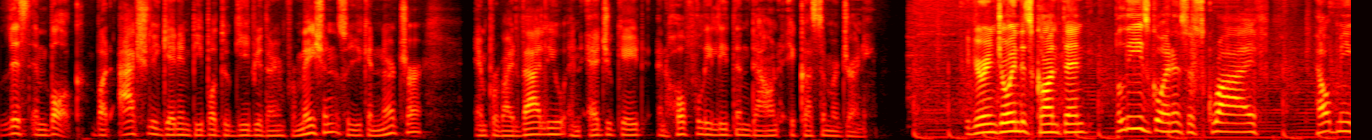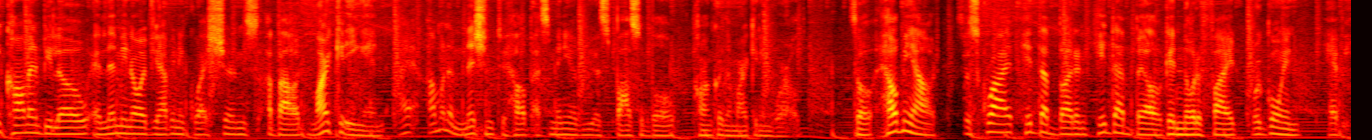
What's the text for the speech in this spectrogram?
list in bulk, but actually getting people to give you their information so you can nurture and provide value and educate and hopefully lead them down a customer journey. If you're enjoying this content, please go ahead and subscribe. Help me comment below and let me know if you have any questions about marketing. And I, I'm on a mission to help as many of you as possible conquer the marketing world. So help me out. Subscribe, hit that button, hit that bell, get notified. We're going heavy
